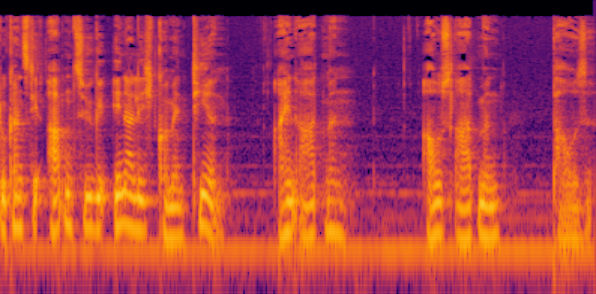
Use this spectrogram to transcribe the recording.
Du kannst die Atemzüge innerlich kommentieren. Einatmen, ausatmen, Pause.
